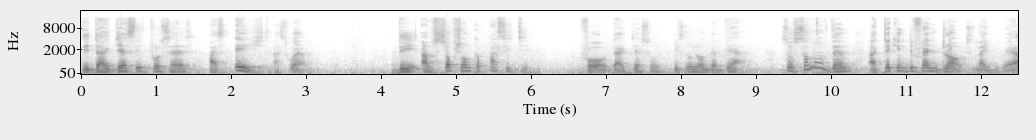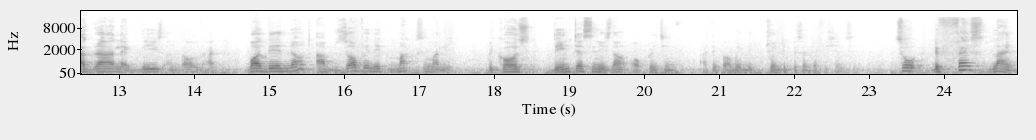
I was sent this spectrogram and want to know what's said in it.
the digestive process has aged as well. The absorption capacity for digestion is no longer there. So some of them are taking different drugs like Viagra, like this and all that, but they're not absorbing it maximally because the intestine is now operating at about maybe 20% efficiency. So the first line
